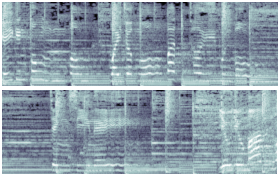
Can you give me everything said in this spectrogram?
几经风暴。为着我不退半步，正是你。遥遥晚空，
